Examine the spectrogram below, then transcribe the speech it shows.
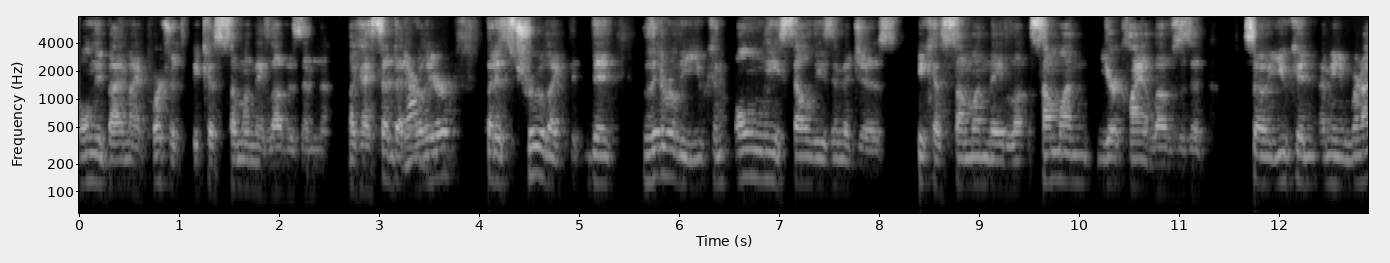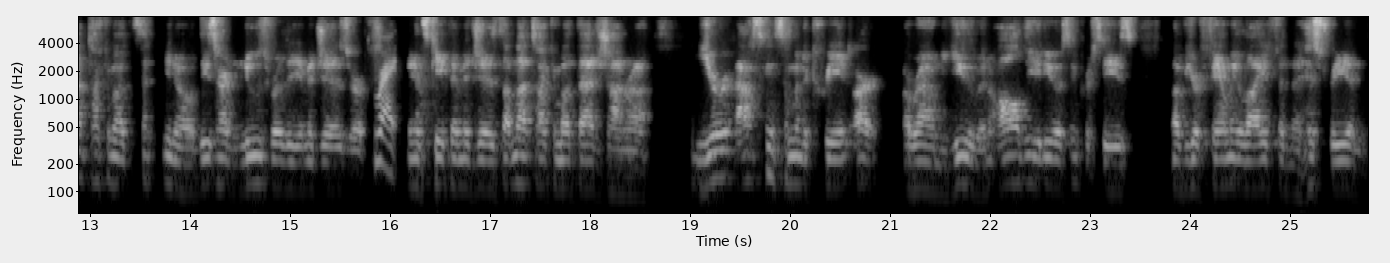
only buy my portraits because someone they love is in them. Like I said that yeah. earlier, but it's true. Like that, literally, you can only sell these images because someone they love, someone your client loves is in them. So you can, I mean, we're not talking about, you know, these aren't newsworthy images or right. landscape images. I'm not talking about that genre. You're asking someone to create art around you and all the idiosyncrasies of your family life and the history and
